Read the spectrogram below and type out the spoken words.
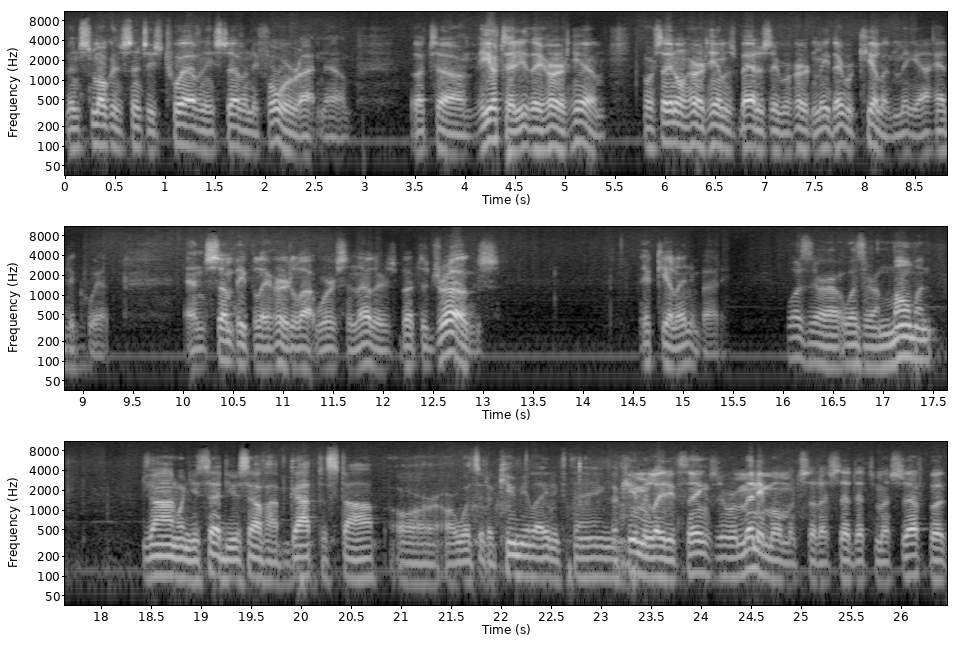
been smoking since he's 12 and he's 74 right now. But um, he'll tell you they hurt him. Of course, they don't hurt him as bad as they were hurting me. They were killing me. I had to quit. And some people they hurt a lot worse than others. But the drugs, they kill anybody. was there a, was there a moment, John, when you said to yourself, "I've got to stop," or or was it a cumulative thing? accumulative things. There were many moments that I said that to myself, but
